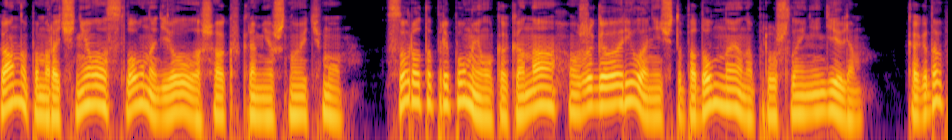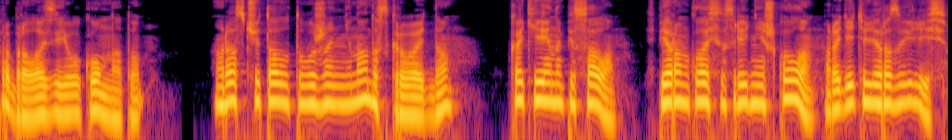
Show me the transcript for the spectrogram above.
Канна помрачнела, словно делала шаг в кромешную тьму. Сорота припомнил, как она уже говорила нечто подобное на прошлой неделе. когда пробралась в его комнату. «Раз читал, то уже не надо скрывать, да? Как я и написала. В первом классе средней школы родители развелись.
